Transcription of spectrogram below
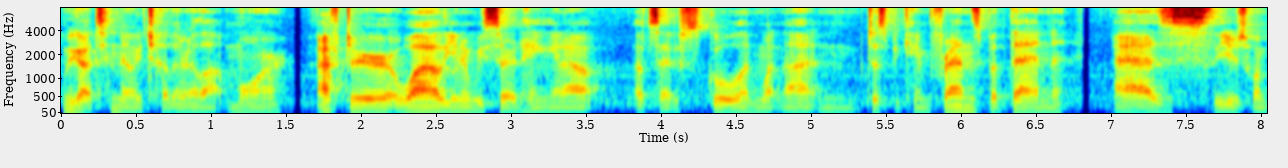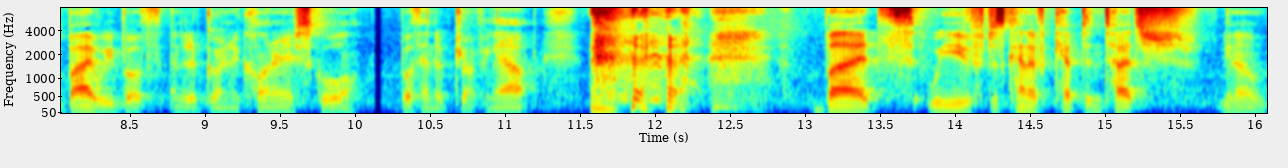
we got to know each other a lot more. After a while, you know, we started hanging out outside of school and whatnot and just became friends. But then as the years went by, we both ended up going to culinary school, both end up dropping out. but we've just kind of kept in touch, you know,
